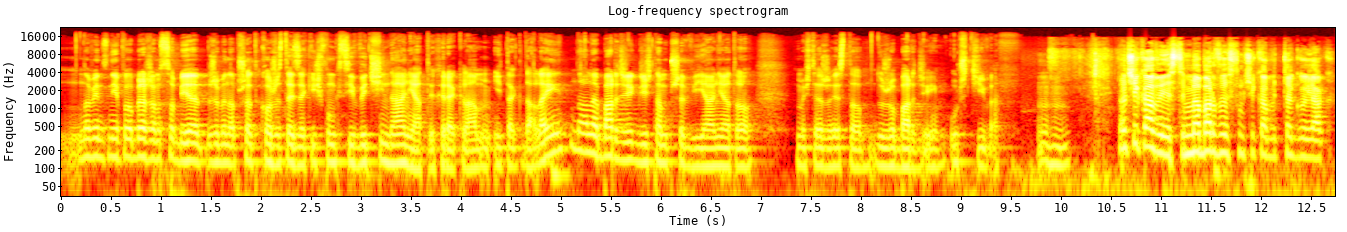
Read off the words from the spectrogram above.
no więc nie wyobrażam sobie, żeby na przykład korzystać z jakiejś funkcji wycinania tych reklam i tak dalej, no ale bardziej gdzieś tam przewijania to myślę, że jest to dużo bardziej uczciwe. Mhm. No ciekawy jestem, ja bardzo jestem ciekawy tego, jak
